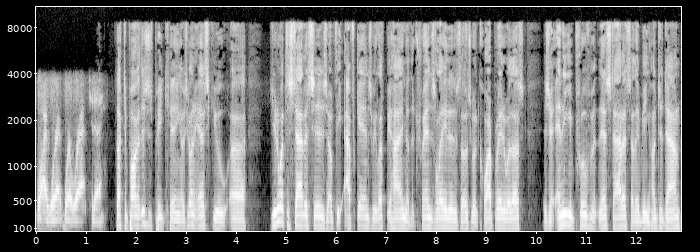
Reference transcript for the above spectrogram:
why we're at where we're at today. Dr. Parker, this is Pete King. I was going to ask you uh, do you know what the status is of the Afghans we left behind, or the translators, those who had cooperated with us? Is there any improvement in their status? Are they being hunted down?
